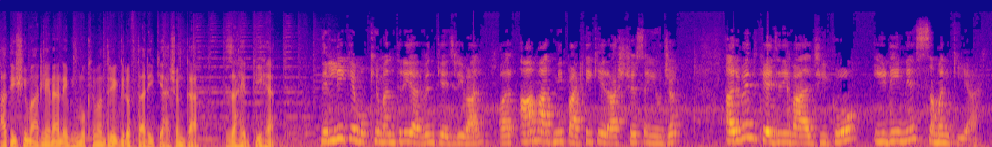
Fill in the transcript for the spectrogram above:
आतिशी मारलेना ने भी मुख्यमंत्री गिरफ्तारी की आशंका ज़ाहिर की है। दिल्ली के मुख्यमंत्री अरविंद केजरीवाल और आम आदमी पार्टी के राष्ट्रीय संयोजक अरविंद केजरीवाल जी को ईडी ने समन किया है।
